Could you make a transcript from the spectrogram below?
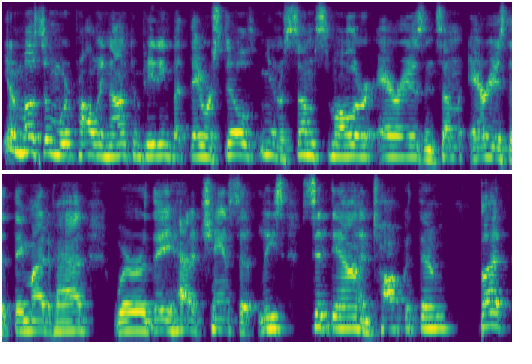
you know, most of them were probably non-competing, but they were still, you know, some smaller areas and some areas that they might have had where they had a chance to at least sit down and talk with them. But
